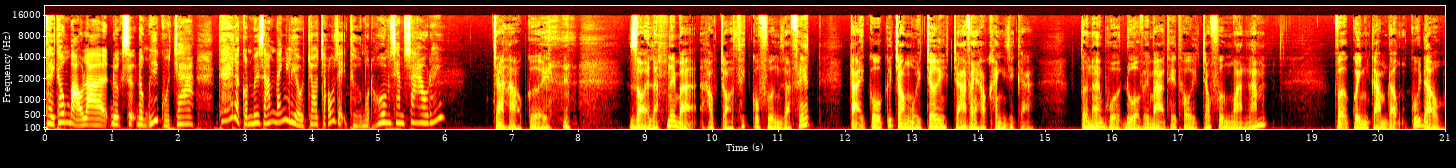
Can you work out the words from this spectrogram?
Thầy Thông bảo là được sự đồng ý của cha. Thế là con mới dám đánh liều cho cháu dạy thử một hôm xem sao đấy. Cha Hảo cười. Giỏi lắm đấy bà, học trò thích cô Phương ra phết. Tại cô cứ cho ngồi chơi, chả phải học hành gì cả. Tôi nói đùa, đùa với bà thế thôi, cháu Phương ngoan lắm. Vợ Quỳnh cảm động, cúi đầu.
